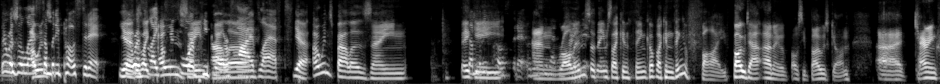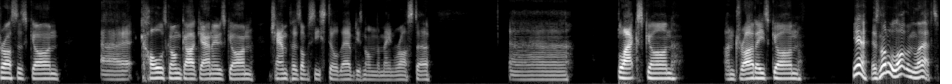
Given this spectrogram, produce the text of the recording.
There was a list. Owens- Somebody posted it. Yeah, there there's was like like, Owens, four Zayn, people or five left. Yeah, Owens, Balor, Somebody Biggie, posted it. Let me see if I can and Rollins are names I can think of. I can think of five. Bo, da- I know, obviously Bo's gone. Uh, Karrion Kross is gone. Uh, Cole's gone. Gargano's gone. Ciampa's obviously still there, but he's not on the main roster. Uh, Black's gone. Andrade's gone. Yeah, there's not a lot of them left.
